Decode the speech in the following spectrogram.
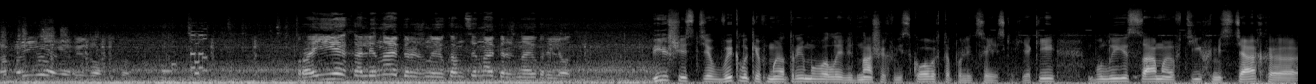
На приеме бизон. Проехали набережную, в конце набережной прилет. Більшість викликів ми отримували від наших військових та поліцейських, які були саме в тих місцях, е,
